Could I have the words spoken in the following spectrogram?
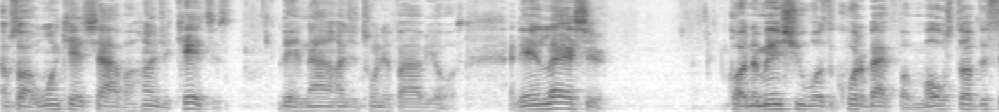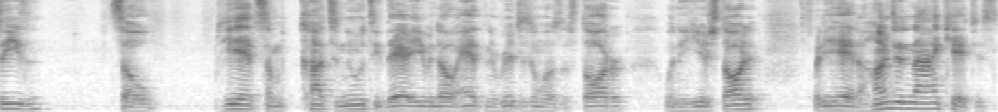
I'm sorry, one catch shy of 100 catches, then 925 yards. And then last year, Gardner Minshew was the quarterback for most of the season, so he had some continuity there, even though Anthony Richardson was the starter when the year started. But he had 109 catches,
